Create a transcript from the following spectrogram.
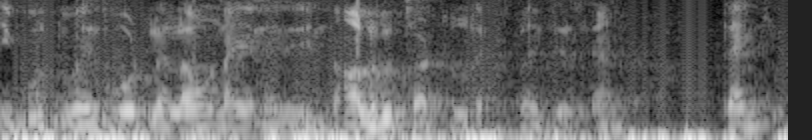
ఈ బూత్ వైజ్ ఓట్లు ఎలా ఉన్నాయనేది నాలుగు చాట్లలో ఎక్స్ప్లెయిన్ చేశాను. Thank you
